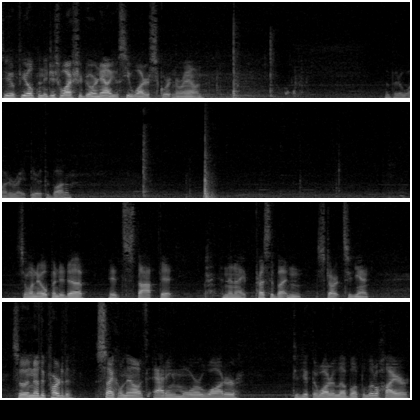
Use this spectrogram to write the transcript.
So if you open the dishwasher door now, you'll see water squirting around. A bit of water right there at the bottom. So when I opened it up, it stopped it, and then I press the button, starts again. So another part of the cycle now is adding more water to get the water level up a little higher,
